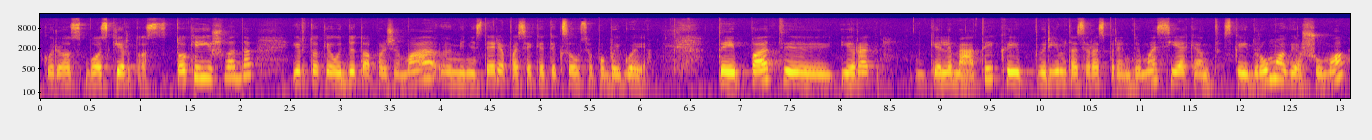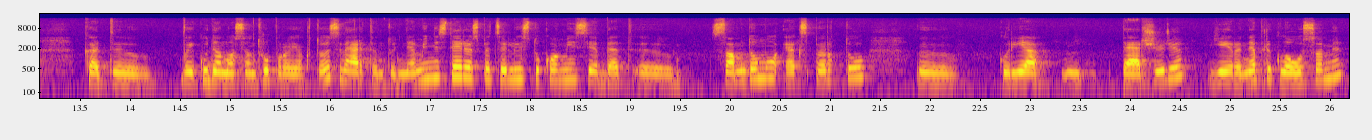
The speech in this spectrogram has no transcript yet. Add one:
kurios buvo skirtos. Tokia išvada ir tokia audito pažyma ministerija pasiekė tik sausio pabaigoje. Taip pat e, yra keli metai, kaip priimtas yra sprendimas siekiant skaidrumo, viešumo, kad e, vaikų dienos centrų projektus vertintų ne ministerijos specialistų komisija, bet e, samdomų ekspertų, kurie peržiūri, jie yra nepriklausomi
